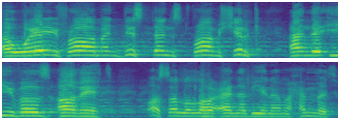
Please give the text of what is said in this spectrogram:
away from and distanced from shirk and the evils of it. وصلى الله على نبينا محمد.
